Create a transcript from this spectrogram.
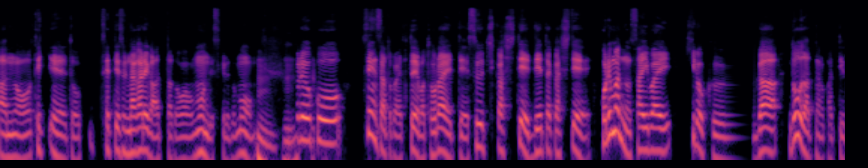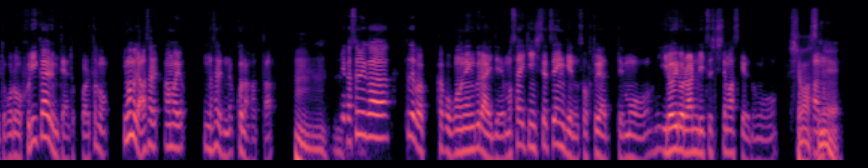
あの、てえーと、設定する流れがあったと思うんですけれども、うんうん、それをこう、センサーとかで例えば捉えて数値化してデータ化してこれまでの栽培記録がどうだったのかっていうところを振り返るみたいなところから多分今まであさあんまりなされてこなかった。うんうんうん、でそれが例えば過去5年ぐらいでもう最近施設園芸のソフトウェアってもういろいろ乱立してますけれどもしてますね。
